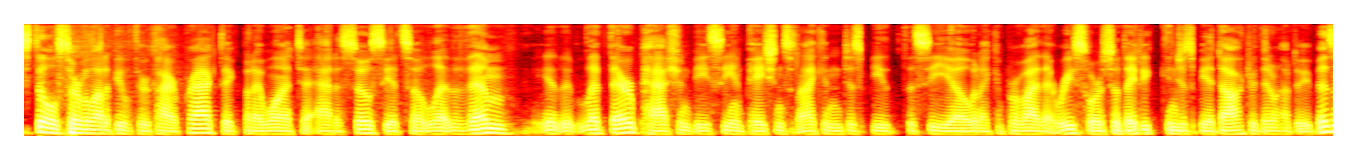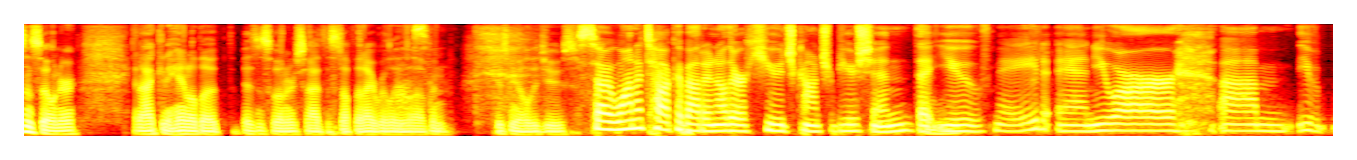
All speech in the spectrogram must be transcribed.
still serve a lot of people through chiropractic, but I wanted to add associates. So let them, let their passion be seeing patients, and I can just be the CEO and I can provide that resource. So they can just be a doctor. They don't have to be a business owner, and I can handle the, the business owner side, the stuff that I really awesome. love and gives me all the juice. So I want to talk about another huge contribution that mm-hmm. you've made, and you are um, you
